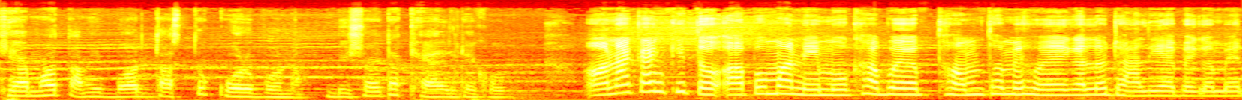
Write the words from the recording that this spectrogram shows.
খেয়ামত আমি বরদাস্ত করব না। বিষয়টা খেয়াল রেখো। অনাকাঙ্ক্ষিত অপমানে মুখাবয়ব থমথমে হয়ে গেল ডালিয়া বেগমের।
